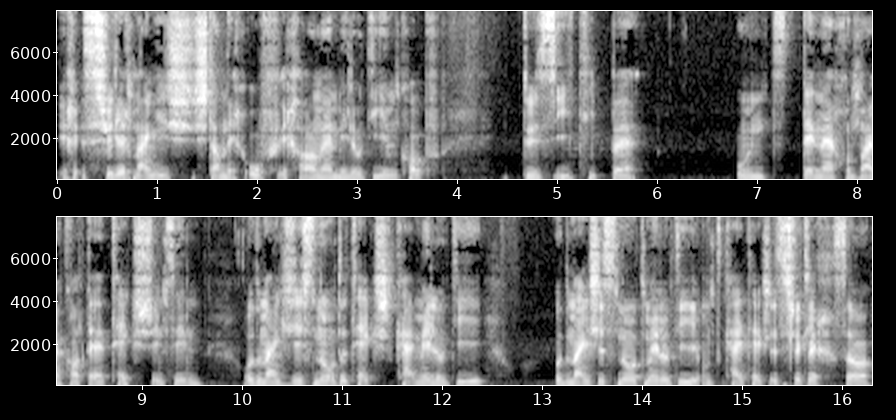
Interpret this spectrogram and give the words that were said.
Ich, es ist wirklich, manchmal stand ich auf, ich habe eine Melodie im Kopf, tue eintippen und dann kommt mir gerade der Text in den Sinn. Oder manchmal ist es nur der Text, keine Melodie. Oder manchmal ist es nur die Melodie und kein Text. Es ist wirklich so.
